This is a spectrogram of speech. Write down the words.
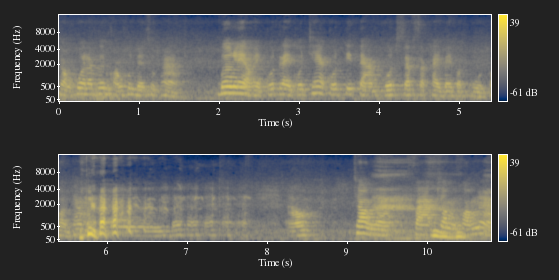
ช่องขั้วลำเพิ่นของคุณแม่สุภาพ เบื้องแล้วให้กดไลค์กดแชร์กดติดตามกดซับสไครต์ใบประกูดพร้อมทั้งเอาช่องน่ะฝากช่องของน่ะ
